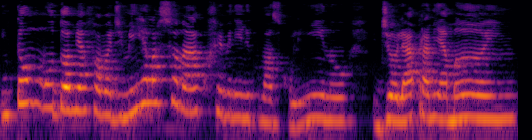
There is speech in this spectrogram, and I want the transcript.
Então mudou a minha forma de me relacionar com o feminino e com o masculino, de olhar para minha mãe,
